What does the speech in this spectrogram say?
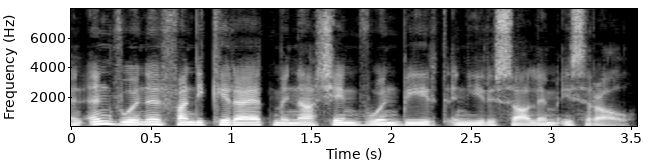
'n inwoner van die Kiryat Menachem woonbuurt in Jerusalem, Israel.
